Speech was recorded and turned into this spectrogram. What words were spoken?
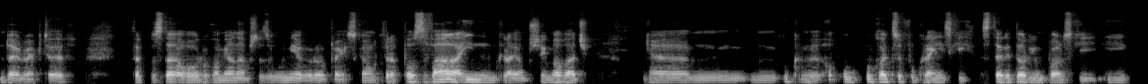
Directive, która została uruchomiona przez Unię Europejską, która pozwala innym krajom przyjmować uchodźców ukraińskich z terytorium Polski i,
